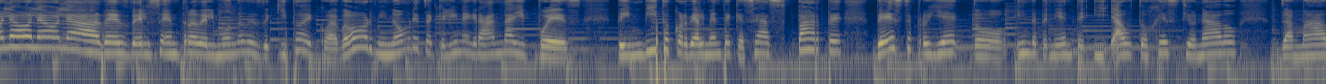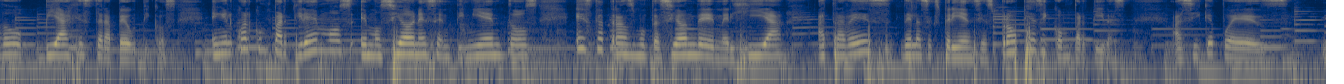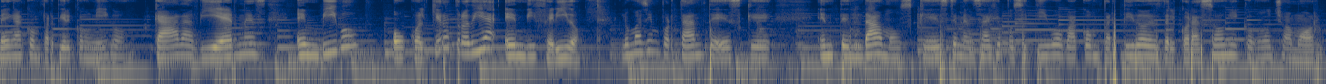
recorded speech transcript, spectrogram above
Hola, hola, hola, desde el centro del mundo, desde Quito, Ecuador. Mi nombre es Jacqueline Granda y pues te invito cordialmente que seas parte de este proyecto independiente y autogestionado llamado Viajes Terapéuticos, en el cual compartiremos emociones, sentimientos, esta transmutación de energía a través de las experiencias propias y compartidas. Así que pues ven a compartir conmigo cada viernes en vivo o cualquier otro día en diferido. Lo más importante es que entendamos que este mensaje positivo va compartido desde el corazón y con mucho amor.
